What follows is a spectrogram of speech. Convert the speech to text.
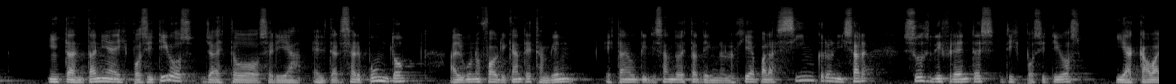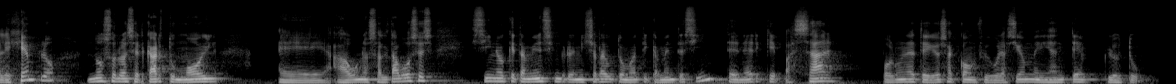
instantánea de dispositivos, ya esto sería el tercer punto. Algunos fabricantes también están utilizando esta tecnología para sincronizar sus diferentes dispositivos y acaba el ejemplo, no solo acercar tu móvil eh, a unos altavoces, sino que también sincronizar automáticamente sin tener que pasar por una tediosa configuración mediante Bluetooth.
